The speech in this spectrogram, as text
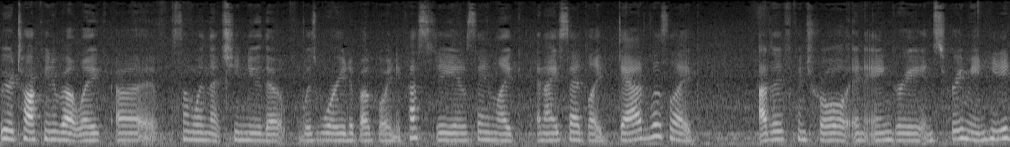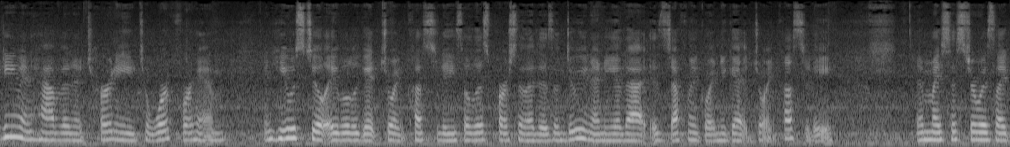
we were talking about like uh, someone that she knew that was worried about going to custody and was saying like and i said like dad was like out of control and angry and screaming. He didn't even have an attorney to work for him, and he was still able to get joint custody. So, this person that isn't doing any of that is definitely going to get joint custody. And my sister was like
